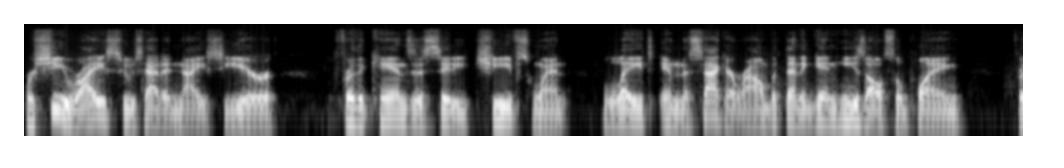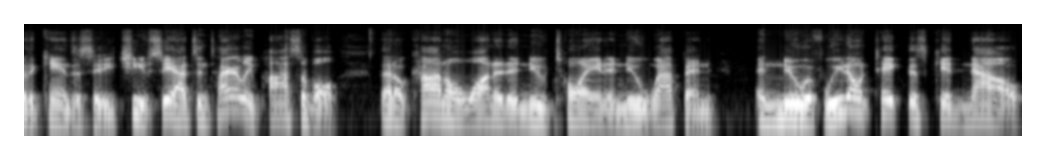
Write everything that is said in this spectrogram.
Rashee Rice, who's had a nice year for the Kansas City Chiefs, went late in the second round. But then again, he's also playing for the Kansas City Chiefs. So yeah, it's entirely possible that O'Connell wanted a new toy and a new weapon and knew if we don't take this kid now,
